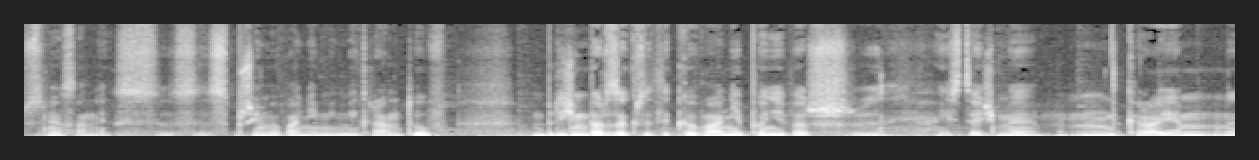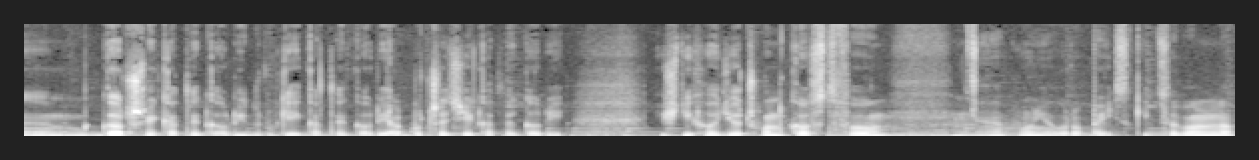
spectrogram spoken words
związanych z, z, z przyjmowaniem imigrantów. Byliśmy bardzo krytykowani, ponieważ y, jesteśmy mm, krajem y, gorszej kategorii, drugiej kategorii albo trzeciej kategorii, jeśli chodzi o członkostwo y, w Unii Europejskiej. Co wolno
